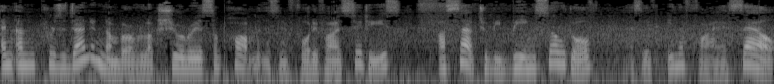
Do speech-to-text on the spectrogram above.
an unprecedented number of luxurious apartments in 45 cities are said to be being sold off as if in a fire sale.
